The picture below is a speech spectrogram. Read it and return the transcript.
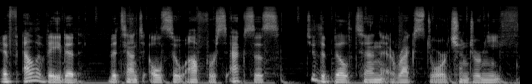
If elevated, the tent also offers access to the built-in rack storage underneath.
